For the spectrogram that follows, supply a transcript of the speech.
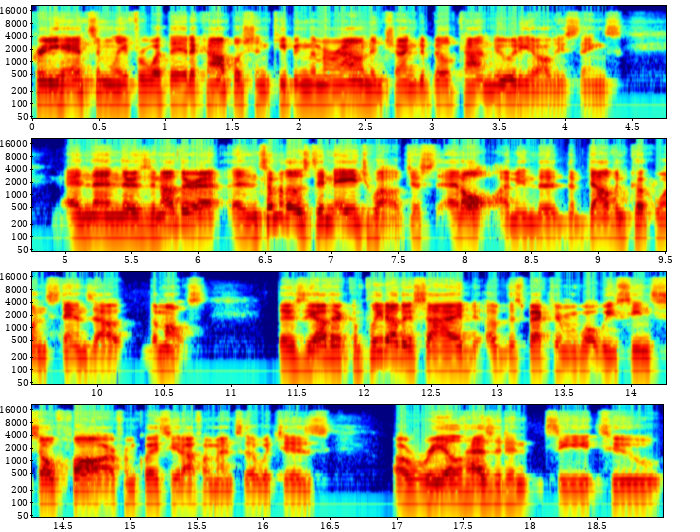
pretty handsomely for what they had accomplished and keeping them around and trying to build continuity and all these things. And then there's another, and some of those didn't age well, just at all. I mean, the the Dalvin Cook one stands out the most. There's the other complete other side of the spectrum of what we've seen so far from Kwesi Adofo-Mensah, which is a real hesitancy to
